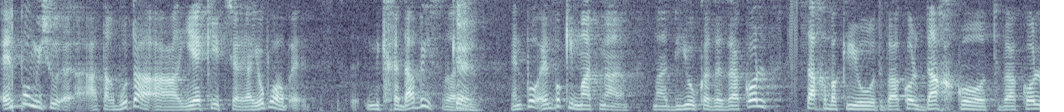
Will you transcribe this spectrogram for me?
אין פה מישהו, התרבות היקית שהיו פה הרבה, נכחדה בישראל. כן. אין פה, אין פה כמעט מה, מהדיוק הזה, זה הכל סחבקיות, והכל דחקות, והכל,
